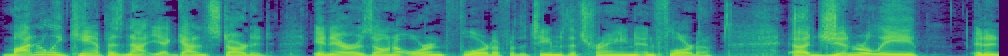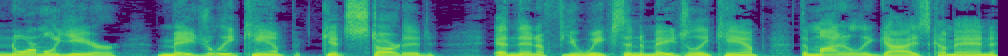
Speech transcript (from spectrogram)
minor league camp has not yet gotten started in Arizona or in Florida for the teams that train in Florida. Uh, generally, in a normal year, major league camp gets started and then a few weeks into major league camp, the minor league guys come in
